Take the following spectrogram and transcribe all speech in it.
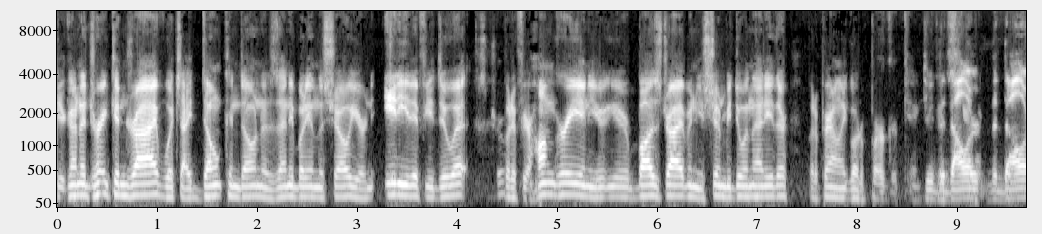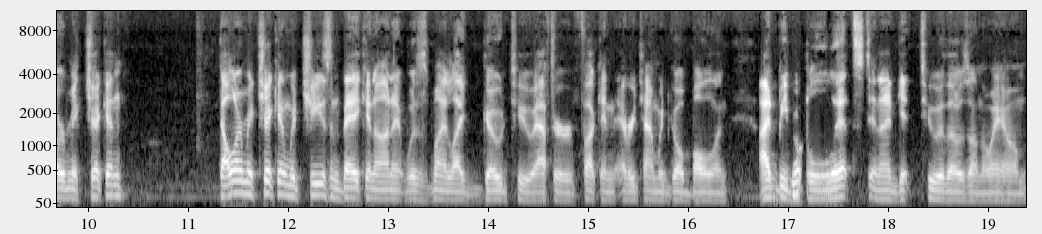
if you're gonna drink and drive, which I don't condone as anybody on the show, you're an idiot if you do it. But if you're hungry and you, you're buzz driving, you shouldn't be doing that either. But apparently, go to Burger King. Dude, the It's- dollar the dollar McChicken. Dollar McChicken with cheese and bacon on it was my like go to after fucking every time we'd go bowling. I'd be blitzed and I'd get two of those on the way home.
